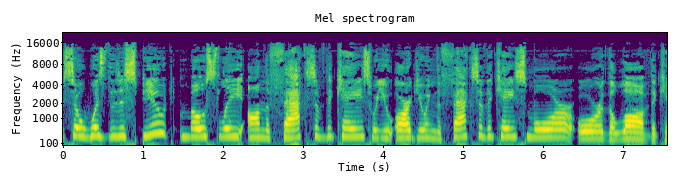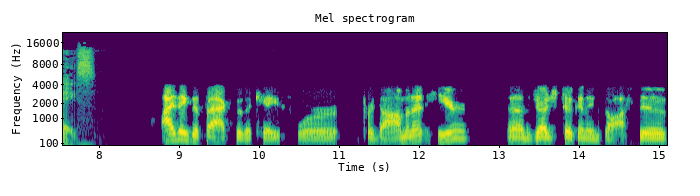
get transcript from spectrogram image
so was the dispute mostly on the facts of the case? Were you arguing the facts of the case more or the law of the case? I think the facts of the case were predominant here. Uh, the judge took an exhaustive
